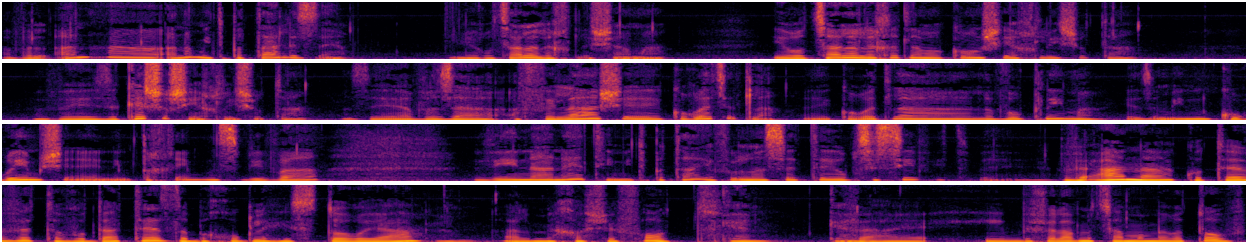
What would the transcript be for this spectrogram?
אבל אנה, אנה מתפתה לזה. היא רוצה ללכת לשם. היא רוצה ללכת למקום שיחליש אותה. וזה קשר שיחליש אותה. זה, אבל זו האפלה שקורצת לה, קוראת לה לבוא פנימה. איזה מין כורים שנמתחים סביבה, והיא נענית, היא מתפתה, היא אפילו נעשית אה, אובססיבית. ו... ואנה כותבת עבודת תזה בחוג להיסטוריה כן. על מכשפות. כן, כן. והיא בשלב מסוים אומרת, טוב,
